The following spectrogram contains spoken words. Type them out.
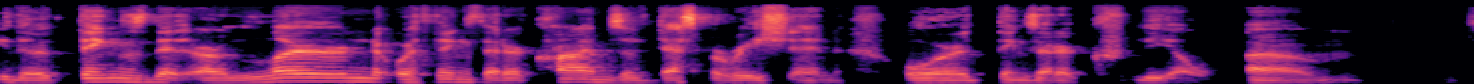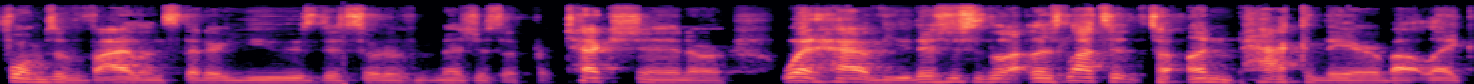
either things that are learned or things that are crimes of desperation or things that are, you know, um, forms of violence that are used as sort of measures of protection or what have you. There's just lot, there's lots of, to unpack there about like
